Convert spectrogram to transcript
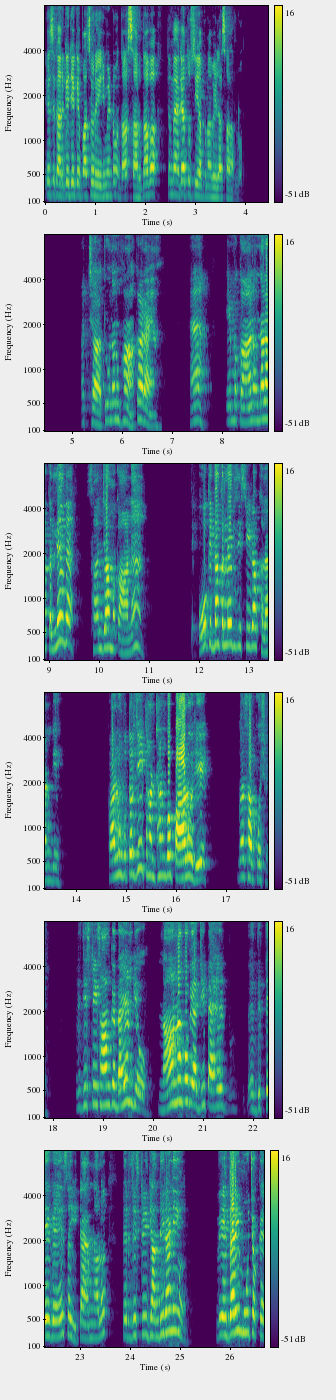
ਇਸ ਕਰਕੇ ਜੇ ਕਿ ਪਾਸੇ ਅਰੇਂਜਮੈਂਟ ਹੁੰਦਾ ਸਰਦਾ ਵਾ ਤੇ ਮੈਂ ਕਿਹਾ ਤੁਸੀਂ ਆਪਣਾ ਵੇਲਾ ਸਾਰ ਲਓ। ਅੱਛਾ ਤੂੰ ਉਹਨਾਂ ਨੂੰ ਹਾਂ ਘਰ ਆਇਆ। ਹੈ? ਇਹ ਮਕਾਨ ਉਹਨਾਂ ਦਾ ਇਕੱਲਿਆਂ ਦਾ ਹੈ? ਸਾਂਝਾ ਮਕਾਨ ਹੈ? ਤੇ ਉਹ ਕਿਦਾਂ ਇਕੱਲੇ ਰਜਿਸਟਰੀ ਰੱਖ ਲੈਣਗੇ? ਕੱਲ ਨੂੰ ਪੁੱਤਰ ਜੀ ਠਣ ਠਣ ਗੋਪਾਲ ਹੋ ਜਾਏਗਾ ਸਭ ਕੁਝ ਰਜਿਸਟਰੀ ਸਾਂਭ ਕੇ ਬਹਿ ਜਾਣਗੇ ਉਹ। ਨਾ ਉਹਨਾਂ ਕੋ ਵਿਆਜੀ ਪੈਸੇ ਅਹ, ਦਿੱਤੇ ਗਏ ਸਹੀ ਟਾਈਮ ਨਾਲ ਤੇ ਰਜਿਸਟਰੀ ਜਾਂਦੀ ਰਹਿਣੀ ਹੋ ਵੇਖਦਾ ਹੀ ਮੂੰਹ ਚੁੱਕ ਕੇ,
